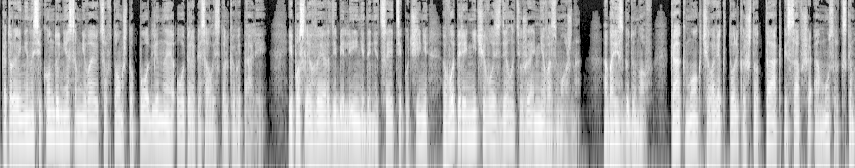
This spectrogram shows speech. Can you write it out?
которые ни на секунду не сомневаются в том, что подлинная опера писалась только в Италии. И после Верди, Беллини, Доницетти, Пучини в опере ничего сделать уже невозможно. А Борис Годунов — как мог человек, только что так писавший о Мусоргском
